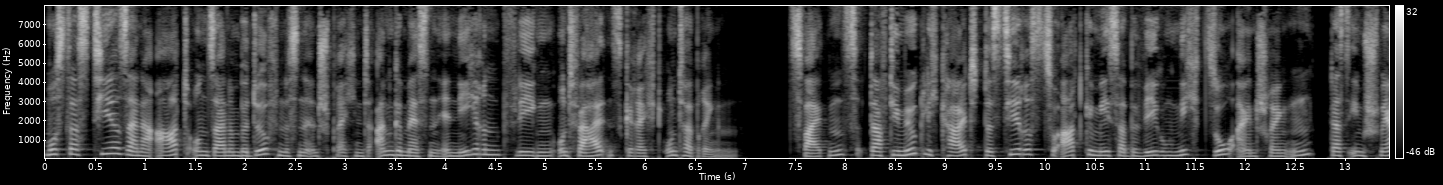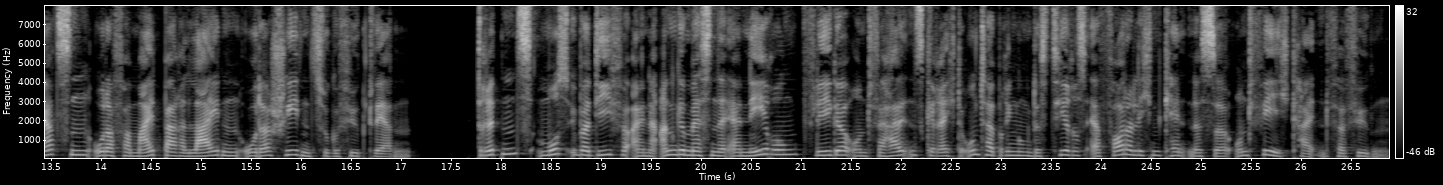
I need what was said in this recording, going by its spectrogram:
muss das Tier seiner Art und seinen Bedürfnissen entsprechend angemessen ernähren, pflegen und verhaltensgerecht unterbringen. Zweitens darf die Möglichkeit des Tieres zu artgemäßer Bewegung nicht so einschränken, dass ihm Schmerzen oder vermeidbare Leiden oder Schäden zugefügt werden. Drittens muss über die für eine angemessene Ernährung, Pflege und verhaltensgerechte Unterbringung des Tieres erforderlichen Kenntnisse und Fähigkeiten verfügen.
